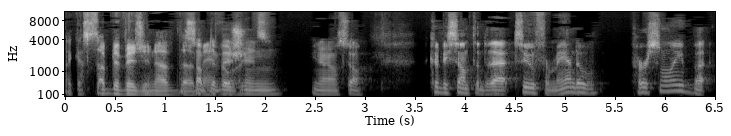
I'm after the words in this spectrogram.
Like a subdivision of the subdivision, you know, so could be something to that too for Mando personally. But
